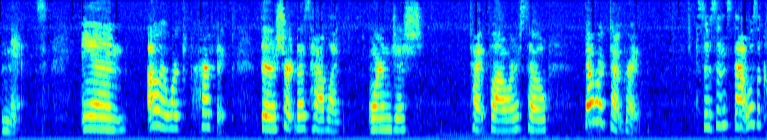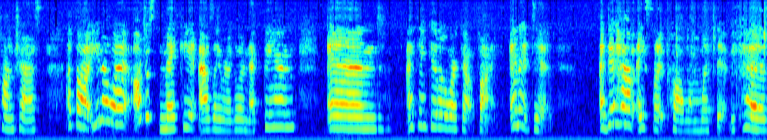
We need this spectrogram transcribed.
knit. And, oh, it worked perfect. The shirt does have like orangish type flowers, so that worked out great. So since that was a contrast, I thought, you know what, I'll just make it as a regular neckband and I think it'll work out fine. And it did. I did have a slight problem with it because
